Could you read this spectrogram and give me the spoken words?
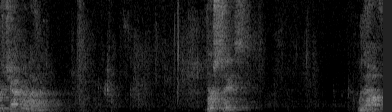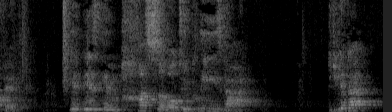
Hebrews chapter 11, verse 6. Without faith, it is impossible to please God. Did you get that?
